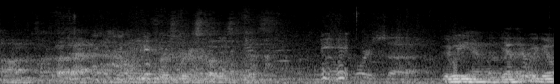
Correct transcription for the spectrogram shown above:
Um, talk about that like, when you first were exposed to this. Of course, uh, do we have, a, yeah, there we go.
